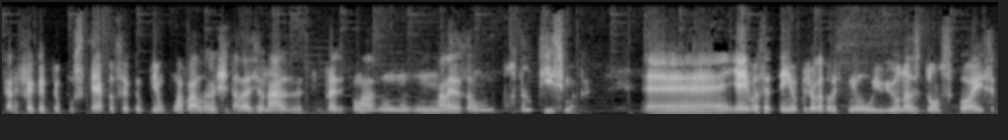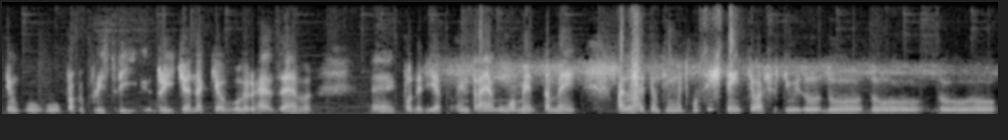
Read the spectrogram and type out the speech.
O cara foi campeão com os Capitals, foi campeão com o Avalanche e tá lesionado, né? Por exemplo, uma, uma lesão importantíssima, cara. É, e aí você tem outros jogadores, tem o Jonas Donskoy, você tem o, o próprio Chris Dridger, né, que é o goleiro reserva, é, que poderia entrar em algum momento também. Mas você tem um time muito consistente. Eu acho que o time do, do, do, do,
